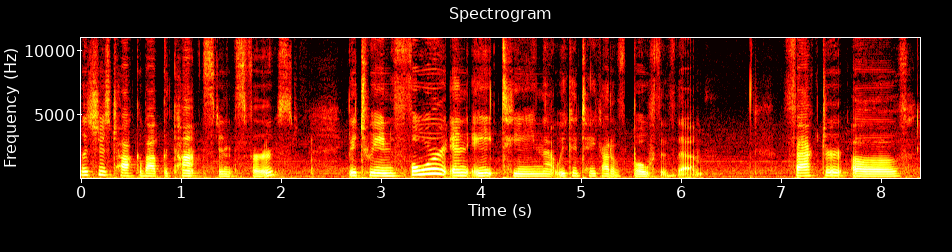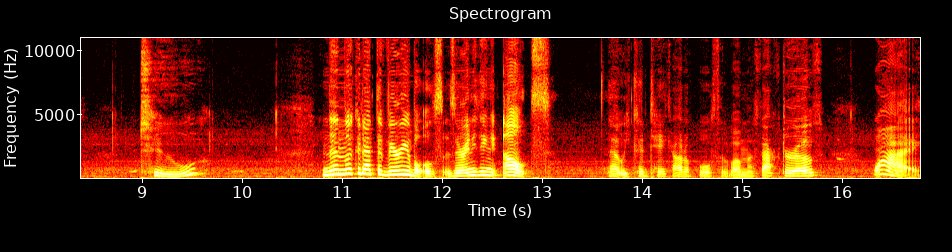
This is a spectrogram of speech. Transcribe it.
let's just talk about the constants first, between 4 and 18 that we could take out of both of them? Factor of 2. And then looking at the variables, is there anything else that we could take out of both of them? A factor of y.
